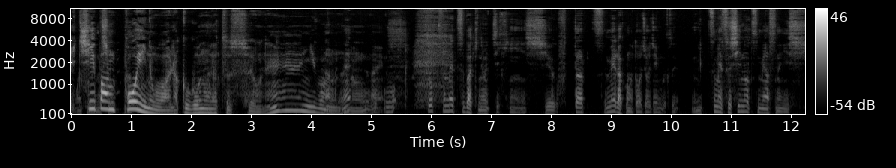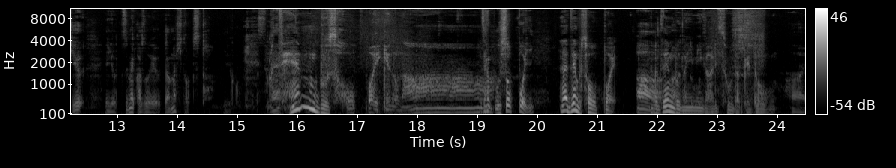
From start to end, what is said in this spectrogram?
一番っぽいのは落語のやつっすよね。二番なるほどねの。はい一つ目、椿の一品種。二つ目、落の登場人物。三つ目、寿司の詰め合わせの一種。え四つ目、数え歌の一つということですね。全部そうっぽいけどな全部嘘っぽい？あ全部そうっぽい。全部の意味がありそうだけど。はい。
